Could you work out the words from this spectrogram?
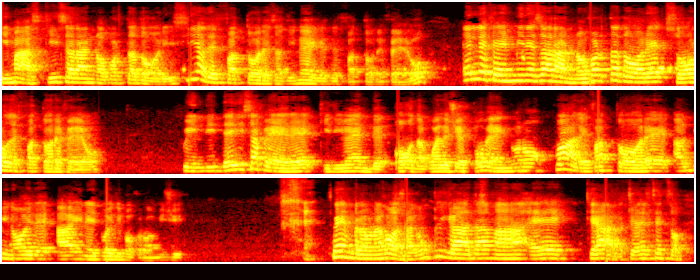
i maschi saranno portatori sia del fattore satinè che del fattore feo e le femmine saranno portatore solo del fattore feo. Quindi devi sapere chi ti vende o da quale ceppo vengono, quale fattore albinoide hai nei tuoi lipocromici. Sembra una cosa complicata, ma è chiara, cioè nel senso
